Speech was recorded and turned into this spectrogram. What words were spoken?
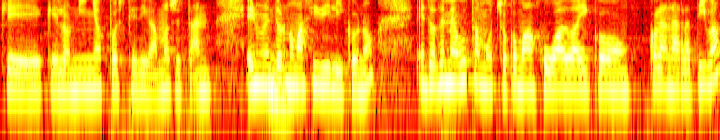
que, que los niños pues que digamos están en un entorno más idílico, ¿no? Entonces me gusta mucho cómo han jugado ahí con, con la narrativa.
